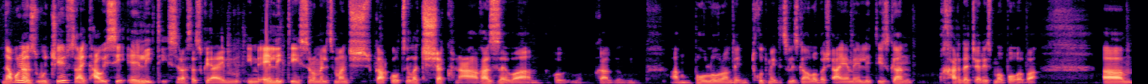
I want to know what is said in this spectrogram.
ნაპოლეონს უჭირს აი თავისი ელიტის, რასაც ქვია აი იმ ელიტის, რომელიც მან გარკვეულწილად შექმნა, აღაზევა ამ ბოლო რამდენი 15 წლის განმავლობაში აი ამ ელიტისგან ხარდაჭერის მოპოვება. ამ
